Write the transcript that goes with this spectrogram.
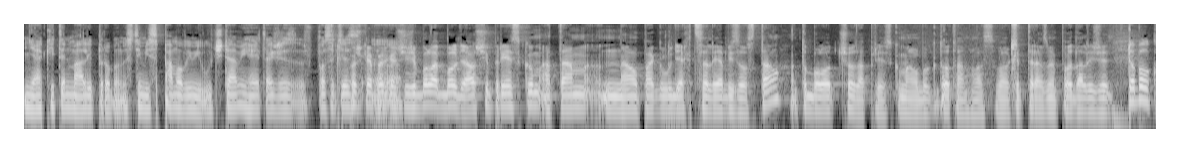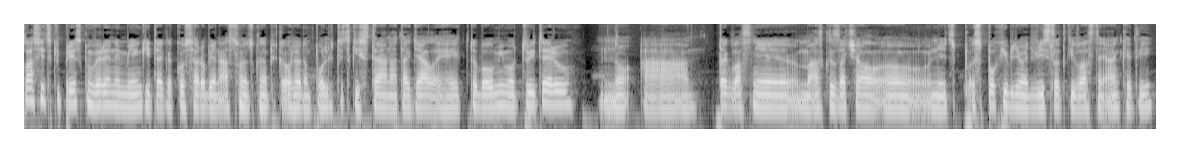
nejaký ten malý problém s tými spamovými účtami, hej, takže v podstate... Počkaj, počkaj, čiže bol, bol ďalší prieskum a tam naopak ľudia chceli, aby zostal? A to bolo čo za prieskum, alebo kto tam hlasoval, keď teraz sme povedali, že... To bol klasický prieskum verejnej mienky, tak ako sa robia na Slovensku napríklad ohľadom politických strán a tak ďalej, hej. To bol mimo Twitteru, no a tak vlastne Musk začal uh, spochybňovať výsledky vlastnej ankety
